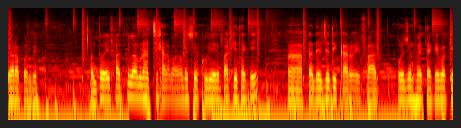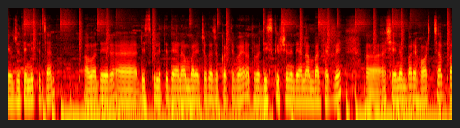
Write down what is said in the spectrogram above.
ধরা পড়বে। তো এই ফাঁদগুলো আমরা হচ্ছে সারা বাংলাদেশে কুরিয়ারে পাঠিয়ে থাকি। আপনাদের যদি কারও এই ফাঁদ প্রয়োজন হয়ে থাকে বা কেউ যদি নিতে চান আমাদের ডিসপ্লেতে দেওয়া নাম্বারে যোগাযোগ করতে পারেন অথবা ডিসক্রিপশনে দেওয়া নাম্বার থাকবে। সেই নাম্বারে হোয়াটসঅ্যাপ বা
